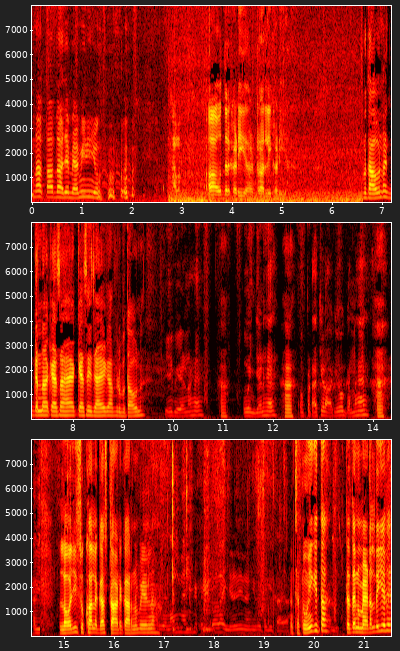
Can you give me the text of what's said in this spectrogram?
ਨਾ ਤਾਂ ਦਾ ਜੇ ਮੈਂ ਵੀ ਨਹੀਂ ਹਾਂ। ਆ ਉਧਰ ਖੜੀ ਆ ਟਰਾਲੀ ਖੜੀ ਆ। बताओ ना गन्ना कैसा है कैसे जाएगा फिर बताओ ना ਇਹ ਵੇਲਣਾ ਹੈ हाँ ਉਹ ਇੰਜਨ ਹੈ हाँ ਉਹ ਪਟਾ ਚੜਾ ਕੇ ਉਹ ਗੰਨ ਹੈ ਹਾਂ ਲਓ ਜੀ ਸੁੱਖਾ ਲੱਗਾ ਸਟਾਰਟ ਕਰਨ ਵੇਲਣਾ ਵੇਲਣਾ ਵੀ ਮੈਂ ਹੀ ਫਿੱਟ ਕੀਤਾ ਉਹਦਾ ਇੰਜਨ ਵੀ ਮੈਂ ਹੀ ਫਿੱਟ ਕੀਤਾ ਆ ਅੱਛਾ ਤੂੰ ਹੀ ਕੀਤਾ ਤੇ ਤੈਨੂੰ ਮੈਡਲ ਦਈਏ ਫੇ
